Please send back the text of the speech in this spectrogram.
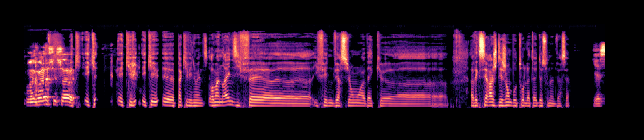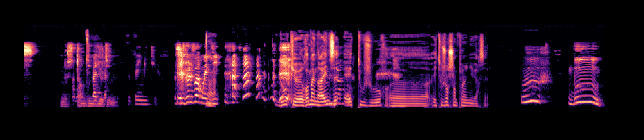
Ouais, voilà, c'est ça. ouais. Et, et, et Ke- euh, pas Kevin Owens. Roman Reigns, il fait, euh, il fait une version avec, euh, avec serrage des jambes autour de la taille de son adversaire. Yes. Une standing guillotine. Je peux pas imiter. Je veux le voir, Wendy. Donc euh, Roman Reigns est toujours, euh, est toujours champion universel. Ouh. Bouh.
